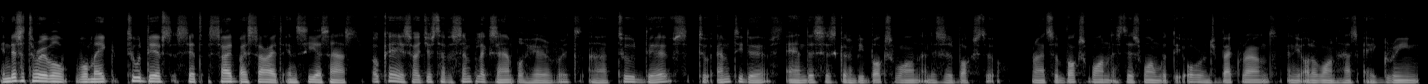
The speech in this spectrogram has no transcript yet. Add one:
In this tutorial, we'll, make two divs sit side by side in CSS. Okay, so I just have a simple example here with uh, two divs, two empty divs, and this is going to be box one and this is box two. Right, so box one is this one with the orange background and the other one has a green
